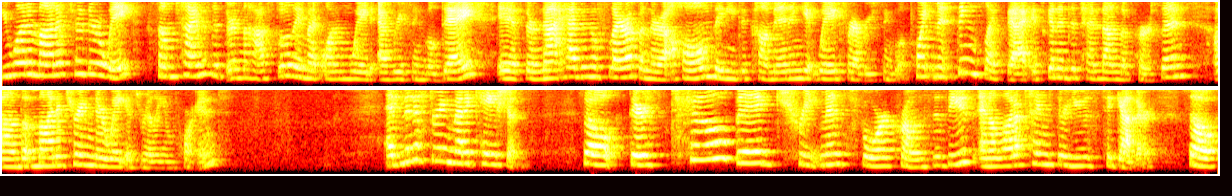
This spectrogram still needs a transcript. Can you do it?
You want to monitor their weight. Sometimes if they're in the hospital, they might want them weighed every single day. If they're not having a flare-up and they're at home, they need to come in and get weighed for every single appointment, things like that. It's going to depend on the person, um, but monitoring their weight is really important. Administering medications. So there's two big treatments for Crohn's disease and a lot of times they're used together. So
